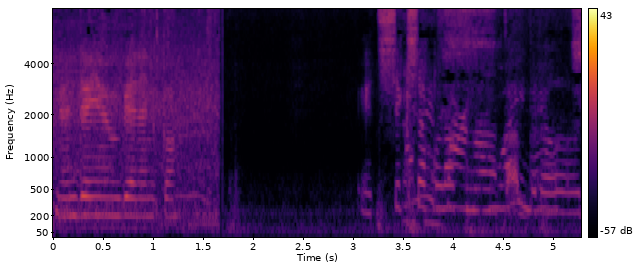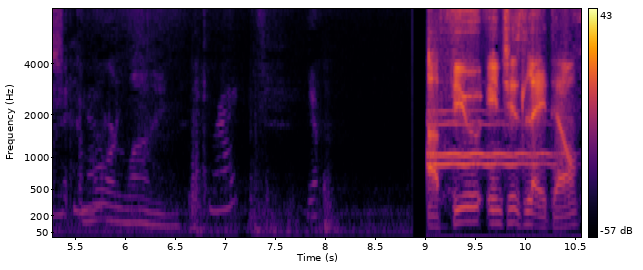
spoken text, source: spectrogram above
Nandun yung biyanan ko. It's 6 o'clock na abroad. Sycamore line. A few inches later.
